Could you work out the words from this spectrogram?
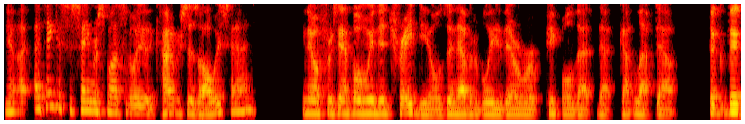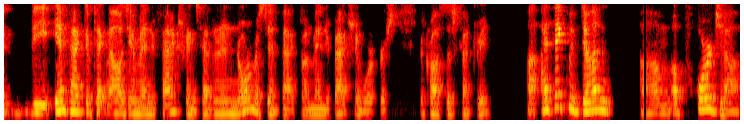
Yeah, I think it's the same responsibility that Congress has always had. You know, for example, when we did trade deals, inevitably there were people that that got left out the, the, the impact of technology on manufacturing has had an enormous impact on manufacturing workers across this country. Uh, I think we've done um, a poor job.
